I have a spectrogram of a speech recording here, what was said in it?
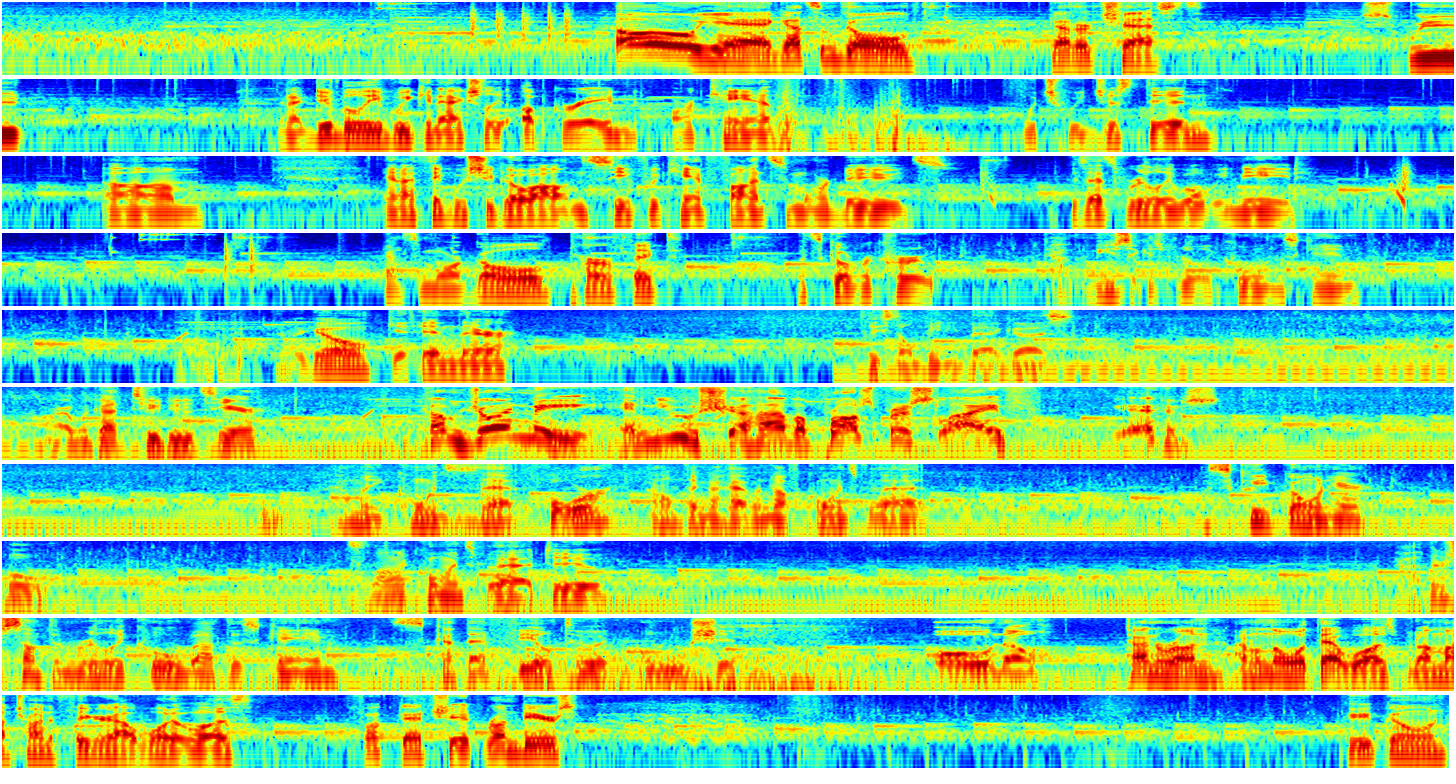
Oh yeah, got some gold. Got our chest. Sweet. And I do believe we can actually upgrade our camp, which we just did. Um, and I think we should go out and see if we can't find some more dudes. Because that's really what we need. Got some more gold. Perfect. Let's go recruit. God, the music is really cool in this game. There we go. Get him there. Please don't be any bad guys. Alright, we got two dudes here. Come join me, and you shall have a prosperous life. Yes. Ooh, how many coins is that? Four? I don't think I have enough coins for that. Let's keep going here. Oh. It's a lot of coins for that, too. God, there's something really cool about this game. It's got that feel to it. Oh, shit. Oh, no. Time to run. I don't know what that was, but I'm not trying to figure out what it was. Fuck that shit. Run, deers. Keep going.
